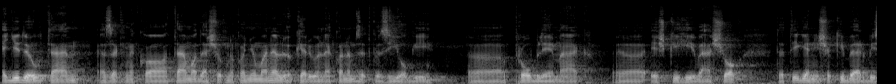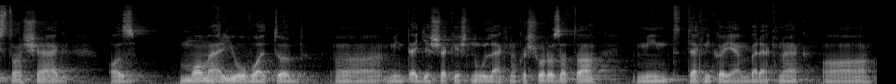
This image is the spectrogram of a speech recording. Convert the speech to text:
Egy idő után ezeknek a támadásoknak a nyomán előkerülnek a nemzetközi jogi uh, problémák uh, és kihívások, tehát igenis a kiberbiztonság az ma már jóval több, mint egyesek és nulláknak a sorozata, mint technikai embereknek a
